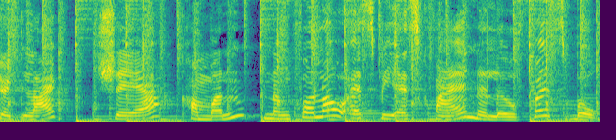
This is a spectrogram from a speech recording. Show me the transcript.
ចុច like share comment និង follow SBS ខ្មែរនៅលើ Facebook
